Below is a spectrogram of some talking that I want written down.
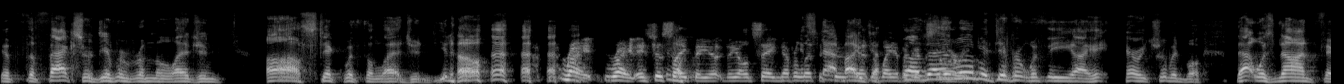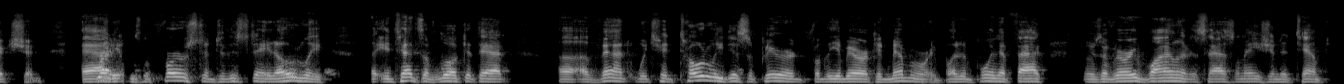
if the facts are different from the legend, I'll stick with the legend, you know? right, right. It's just like the the old saying, never let the truth get the way of a well, good story. a little bit different with the uh, Harry Truman book. That was nonfiction. And right. it was the first and to this date only uh, intensive look at that uh, event, which had totally disappeared from the American memory. But in point of fact, there was a very violent assassination attempt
